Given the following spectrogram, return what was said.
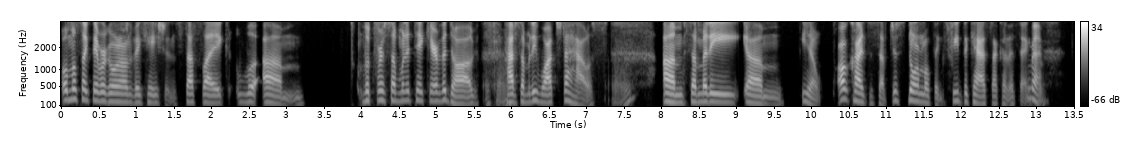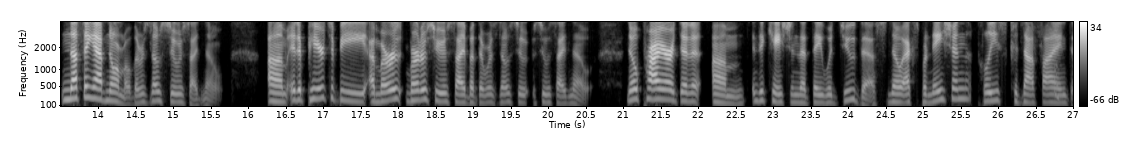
almost like they were going on vacation. Stuff like, um, look for someone to take care of the dog, okay. have somebody watch the house, alright. um, somebody, um, you know, all kinds of stuff, just normal things, feed the cats, that kind of thing. Right. Nothing abnormal. There was no suicide note. Um, it appeared to be a mur- murder suicide, but there was no su- suicide note. No prior um, indication that they would do this. No explanation. Police could not find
